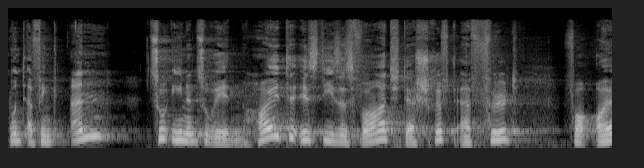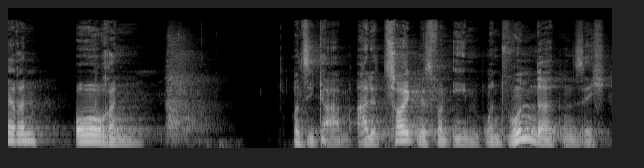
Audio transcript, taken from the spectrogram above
Und er fing an, zu ihnen zu reden. Heute ist dieses Wort der Schrift erfüllt vor euren Ohren. Und sie gaben alle Zeugnis von ihm und wunderten sich,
